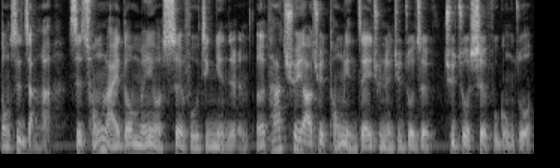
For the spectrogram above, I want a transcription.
董事长啊，是从来都没有社服经验的人，而他却要去统领这一群人去做这去做社服工作。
